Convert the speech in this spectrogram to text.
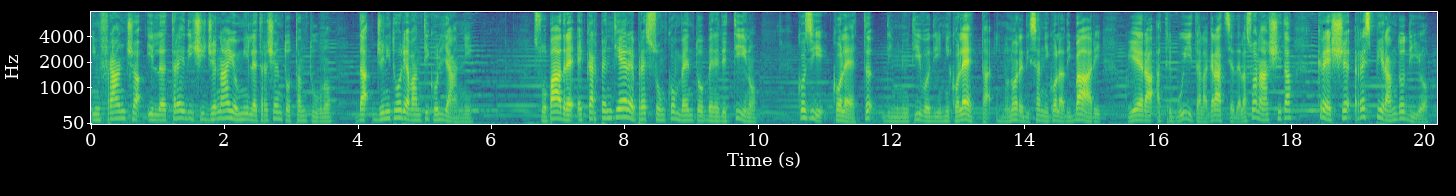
in Francia, il 13 gennaio 1381, da genitori avanti con gli anni. Suo padre è carpentiere presso un convento benedettino. Così Colette, diminutivo di Nicoletta in onore di San Nicola di Bari, cui era attribuita la grazia della sua nascita, cresce respirando Dio.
